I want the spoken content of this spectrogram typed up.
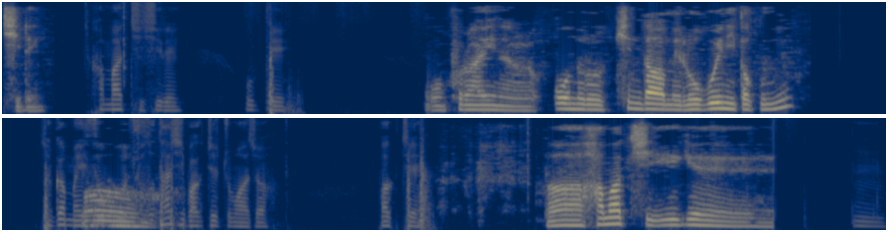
실행 하마치 실행. 오케이. 오프라인을 온으로 킨 다음에 로그인이 떴군요? 잠깐만, 이 어. 주소 다시 박제 좀 하자. 박제. 아 하마치 이게 음.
